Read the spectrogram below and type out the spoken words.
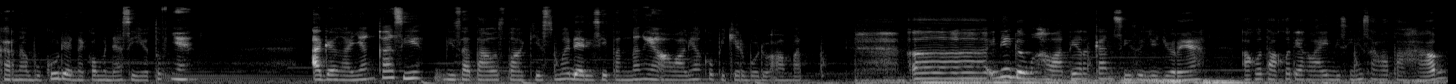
karena buku dan rekomendasi YouTube-nya agak gak nyangka sih bisa tahu stoikisme dari si tenang yang awalnya aku pikir bodoh amat. Uh, ini agak mengkhawatirkan sih sejujurnya. Aku takut yang lain di sini salah paham.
